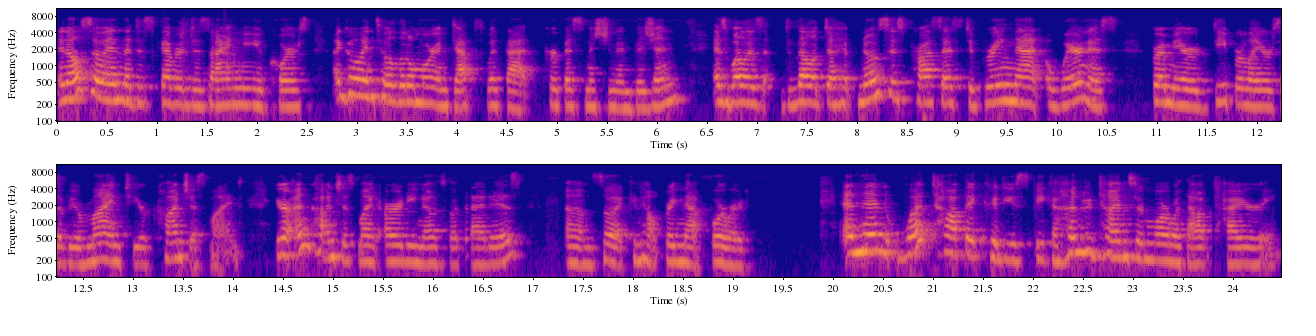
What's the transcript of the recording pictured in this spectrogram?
And also in the Discover Design You course, I go into a little more in depth with that purpose, mission, and vision, as well as developed a hypnosis process to bring that awareness from your deeper layers of your mind to your conscious mind. Your unconscious mind already knows what that is, um, so it can help bring that forward. And then what topic could you speak a hundred times or more without tiring?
